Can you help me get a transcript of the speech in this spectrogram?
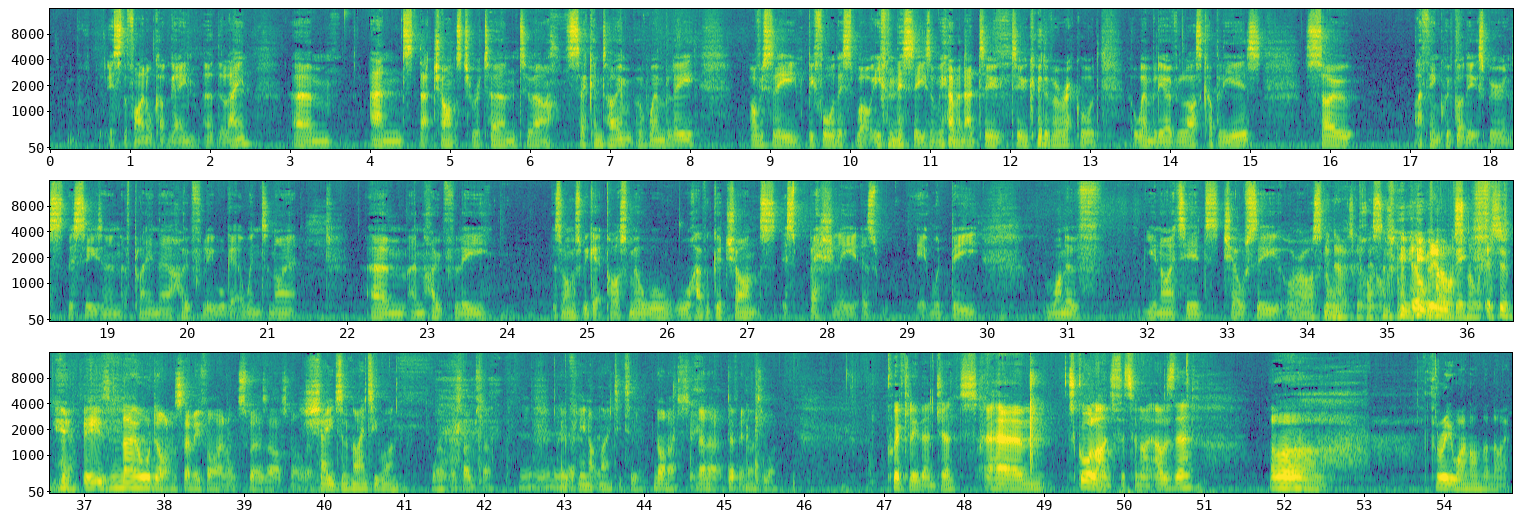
It's the final cup game at the Lane, um, and that chance to return to our second home of Wembley. Obviously, before this, well, even this season, we haven't had too too good of a record at Wembley over the last couple of years. So, I think we've got the experience this season of playing there. Hopefully, we'll get a win tonight, um, and hopefully, as long as we get past Millwall, we'll have a good chance. Especially as it would be one of United, Chelsea, or Arsenal. You know it's going to be. Arsenal. It'll be Arsenal. It's just Yeah. it is nailed on semi-final Spurs Arsenal. Shades of '91. Well, let's hope so. Yeah, yeah, yeah. Hopefully not '92. Not 92. No, no, definitely 91. Quickly then, gents. Um, scorelines for tonight. Alasdair? Oh, 3 1 on the night.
